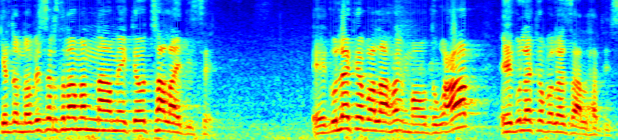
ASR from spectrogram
কিন্তু নবী সাল্লামের নামে কেউ চালাই দিছে। এগুলাকে বলা হয় মৌদুয়াত এগুলাকে বলা হয় জাল হাদিস।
